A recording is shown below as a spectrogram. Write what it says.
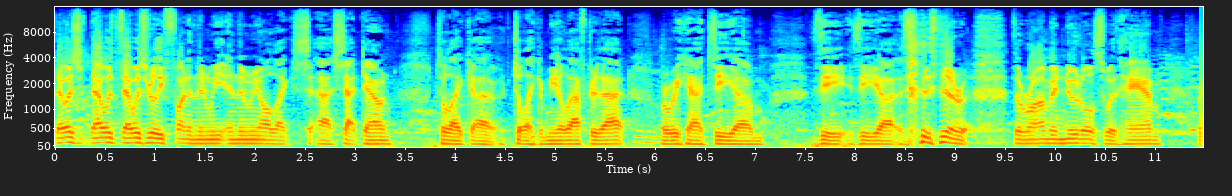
That was that was that was really fun. And then we and then we all like uh, sat down to like uh, to like a meal after that, where we had the um, the the, uh, the the ramen noodles with ham.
